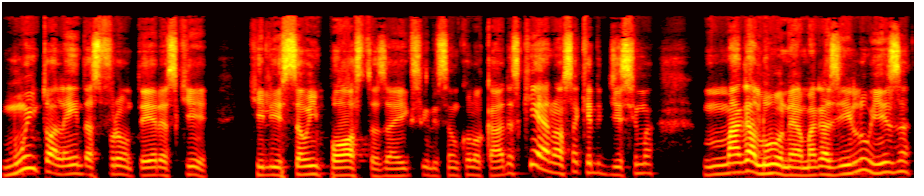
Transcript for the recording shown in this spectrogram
muito além das fronteiras que, que lhe são impostas aí, que lhe são colocadas, que é a nossa queridíssima Magalu, né? A Magazine Luiza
